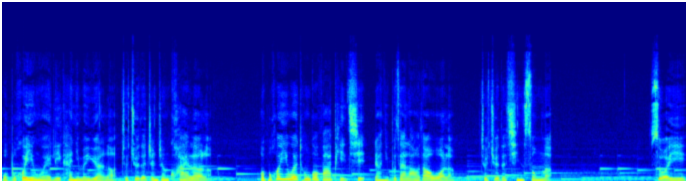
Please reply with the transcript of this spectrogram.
我不会因为离开你们远了就觉得真正快乐了，我不会因为通过发脾气让你不再唠叨我了就觉得轻松了。所以，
